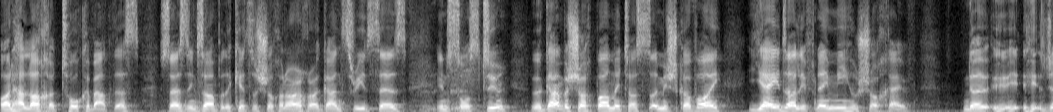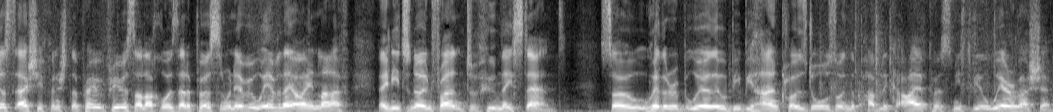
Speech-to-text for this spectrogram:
on Halacha talk about this. So, as an example, the Kitzur Shulchan Aruch, or Gan 3, says in source 2, V'gam b'shach bal mishkavoy, yeda lifnei mihu shochev. No, he just actually finished the previous halacha was that a person, whenever wherever they are in life, they need to know in front of whom they stand. So whether it, whether it would be behind closed doors or in the public eye, a person needs to be aware of Hashem.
